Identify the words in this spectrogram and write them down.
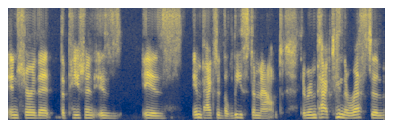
ensure that the patient is is impacted the least amount. They're impacting the rest of,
